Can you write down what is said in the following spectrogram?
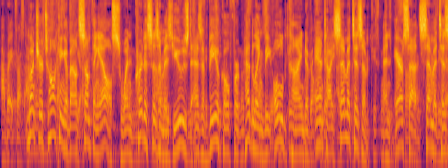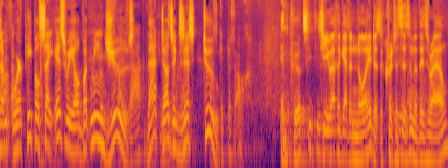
But you're talking about something else when criticism is used as a vehicle for peddling the old kind of anti Semitism, an ersatz Semitism where people say Israel but mean Jews. That does exist too. Do you ever get annoyed at the criticism of Israel?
